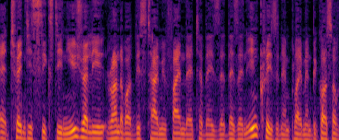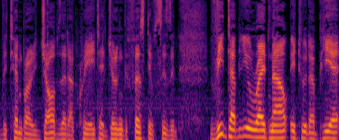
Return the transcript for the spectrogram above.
uh, 2016. Usually, around about this time, you find that there's a, there's an increase in employment because of the temporary jobs that are created during the festive season. VW right now, it would appear,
